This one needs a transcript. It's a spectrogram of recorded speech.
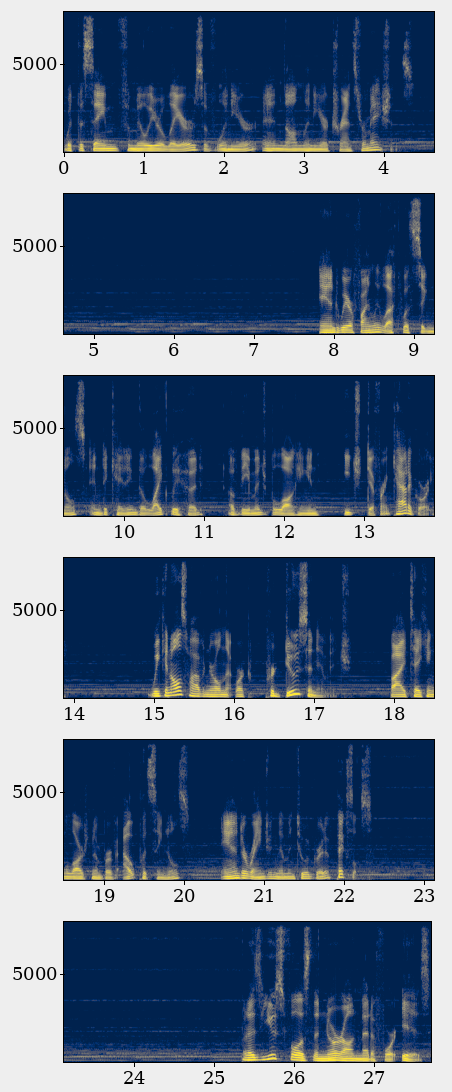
with the same familiar layers of linear and nonlinear transformations. And we are finally left with signals indicating the likelihood of the image belonging in each different category. We can also have a neural network produce an image by taking a large number of output signals and arranging them into a grid of pixels. But as useful as the neuron metaphor is,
